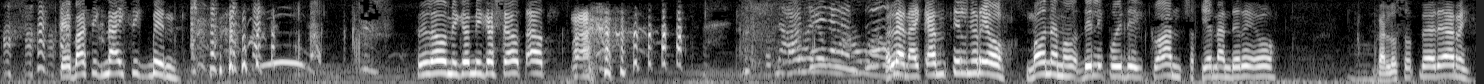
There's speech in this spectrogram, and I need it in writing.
Kay basig na isigbin. Hello, miga miga shout out. Na. Wala na kantil nga oh. Mao na mo dili pwede kuan sakyanan dire oh. Kalusot na dire.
